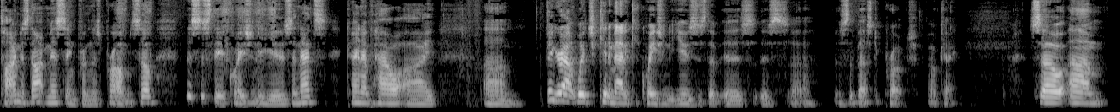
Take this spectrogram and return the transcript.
time is not missing from this problem. So this is the equation to use, and that's kind of how I um, figure out which kinematic equation to use is the, is, is, uh, is the best approach. Okay. So, um,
